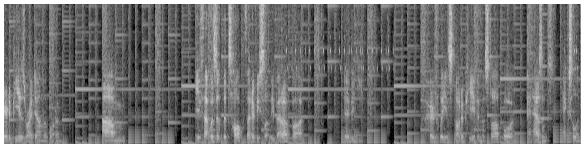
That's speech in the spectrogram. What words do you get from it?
And it appears right down at the bottom. Um, if that was at the top, that'd be slightly better, but no. Hopefully it's not appeared in the starport. It hasn't. Excellent.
